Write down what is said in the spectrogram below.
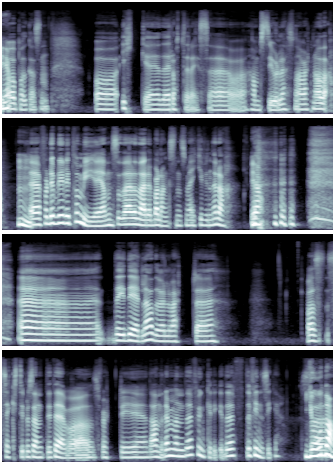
Ja. Og podkasten. Og ikke det rottereiset og hamsterhjulet som har vært nå, da. Mm. Eh, for det blir litt for mye igjen, så det er den der balansen som jeg ikke finner, da. Ja. eh, det ideelle hadde vel vært eh, var 60% i TV og 40 det andre, men det funker ikke. Det, det finnes ikke. Så- Jo da,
